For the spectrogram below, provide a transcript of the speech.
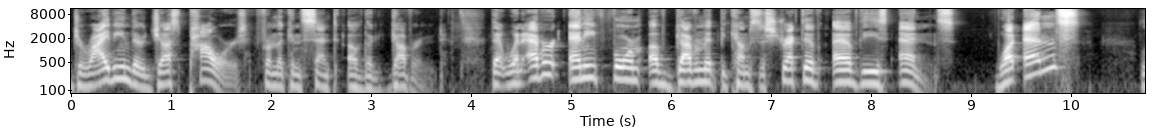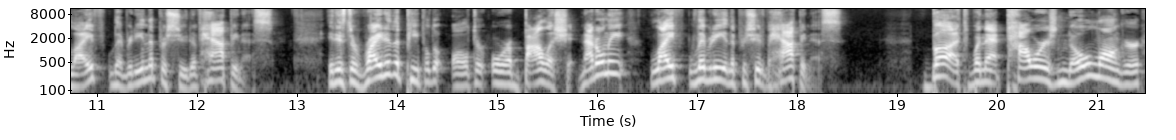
deriving their just powers from the consent of the governed, that whenever any form of government becomes destructive of these ends, what ends? Life, liberty, and the pursuit of happiness. It is the right of the people to alter or abolish it. Not only life, liberty, and the pursuit of happiness, but when that power is no longer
